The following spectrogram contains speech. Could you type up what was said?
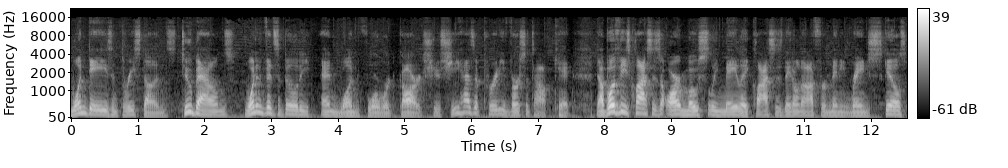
one daze and three stuns, two bounds, one invincibility, and one forward guard. She, she has a pretty versatile kit. Now, both of these classes are mostly melee classes. They don't offer many ranged skills,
